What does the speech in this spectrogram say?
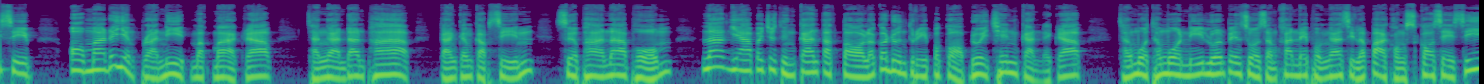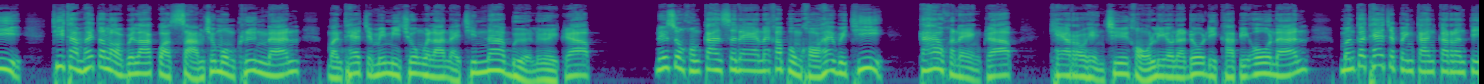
1920 ออกมาได้อย่างประณีตมากๆครับ ทั้งงานด้านภาพ การกำกับศิลป์ เสื้อผ้าหน้าผม ลากยาวไปจนถึงการตัดต่อแล้วก็ดนตรีประกอบด้วยเช่นกันนะครับ ทั้งหมดทั้งมวลนี้ล้วนเป็นส่วนสำคัญในผลงานศิลปะของสกอร์เซซีที่ทำให้ตลอดเวลากว่า 3 ชั่วโมงครึ่งนั้น มันแทบจะไม่มีช่วงเวลาไหนที่น่าเบื่อเลยครับ ในส่วนของการแสดงนะครับผมขอให้ไว้ที่ 9 คะแนนครับ แค่เราเห็นชื่อของเลโอนาร์โด ดิคาปิโอนั้น มันก็แทบจะเป็นการการันตี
